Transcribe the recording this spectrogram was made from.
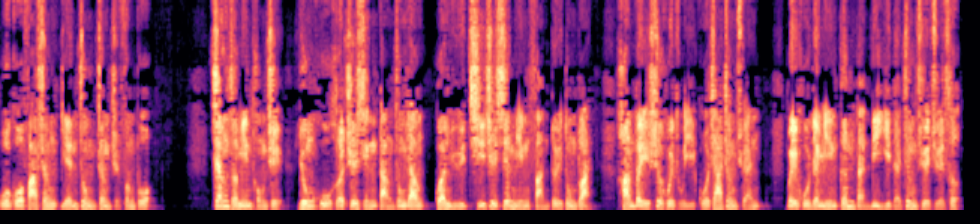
我国发生严重政治风波。江泽民同志拥护和执行党中央关于旗帜鲜明反对动乱、捍卫社会主义国家政权、维护人民根本利益的正确决策，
